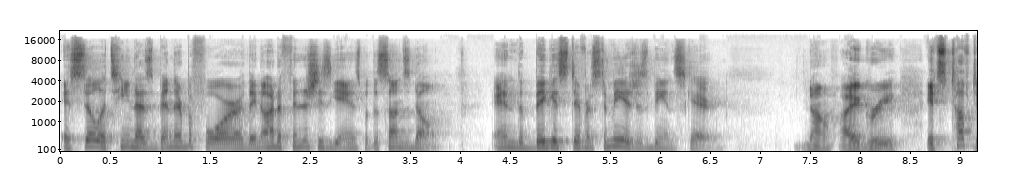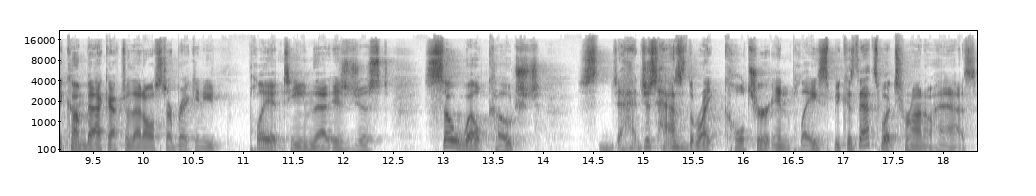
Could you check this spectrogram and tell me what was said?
it's still a team that's been there before. They know how to finish these games, but the Suns don't. And the biggest difference to me is just being scared. No, I agree. It's tough to come back after that All Star break and you play a team that is just so well coached, just has the right culture in place because that's what Toronto has.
